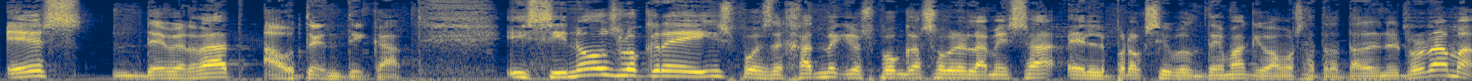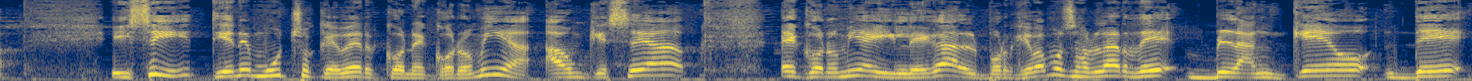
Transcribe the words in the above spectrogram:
es de verdad auténtica. Y si no os lo creéis, pues dejadme que os ponga sobre la mesa el próximo tema que vamos a tratar en el programa. Y sí, tiene mucho que ver con economía, aunque sea economía ilegal, porque vamos a hablar de blanqueo de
